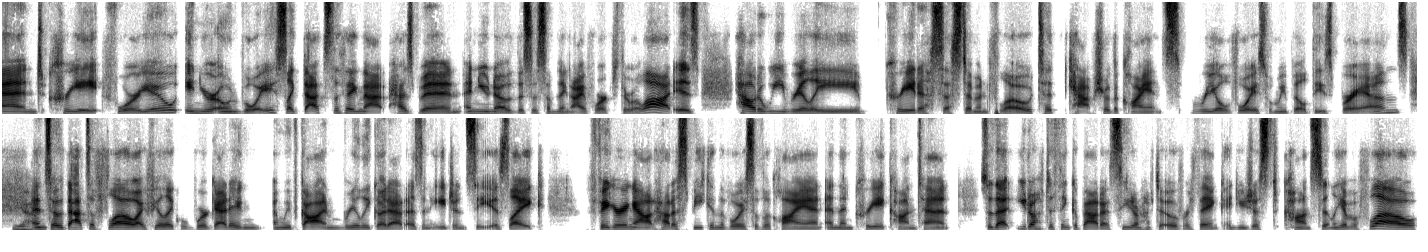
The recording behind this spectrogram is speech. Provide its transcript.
and create for you in your own voice. Like that's the thing that has been, and you know, this is something I've worked through a lot is how do we really create a system and flow to capture the client's real voice when we build these brands. Yeah. And so that's a flow I feel like we're getting and we've gotten really good at as an agency is like figuring out how to speak in the voice of the client and then create content so that you don't have to think about it so you don't have to overthink and you just constantly have a flow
